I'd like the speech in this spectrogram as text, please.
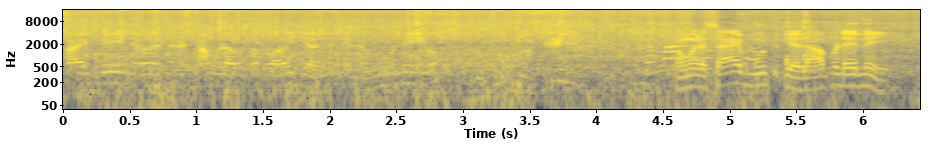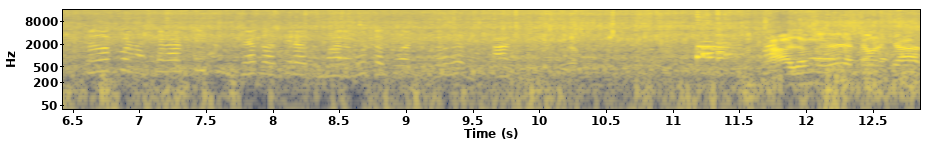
ખાઈ પીને હવે છે ને ઠામડા ઉપર આવી ગયા છે એટલે હું નહીં હો. અમારે સાહેબ ઉઠકે આપણે નહીં. આજ અમે છે ને ત્રણ ચાર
